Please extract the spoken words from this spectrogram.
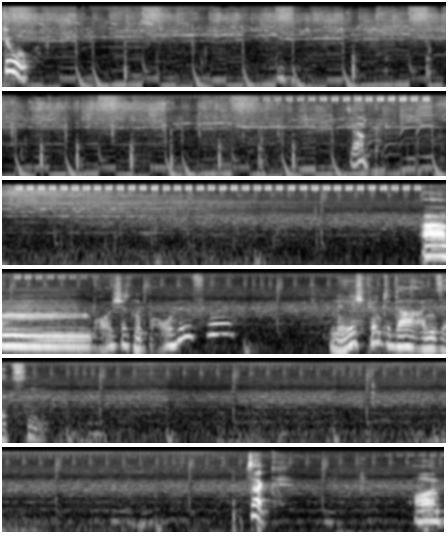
Du. Yep. Ähm, brauche ich jetzt eine Bauhilfe? Nee, ich könnte da ansetzen. Zack. Und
